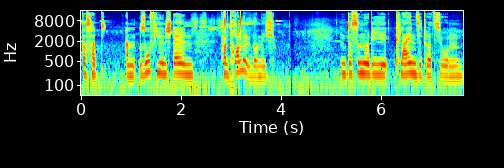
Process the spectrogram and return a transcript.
das hat an so vielen Stellen Kontrolle über mich. Und das sind nur die kleinen Situationen,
